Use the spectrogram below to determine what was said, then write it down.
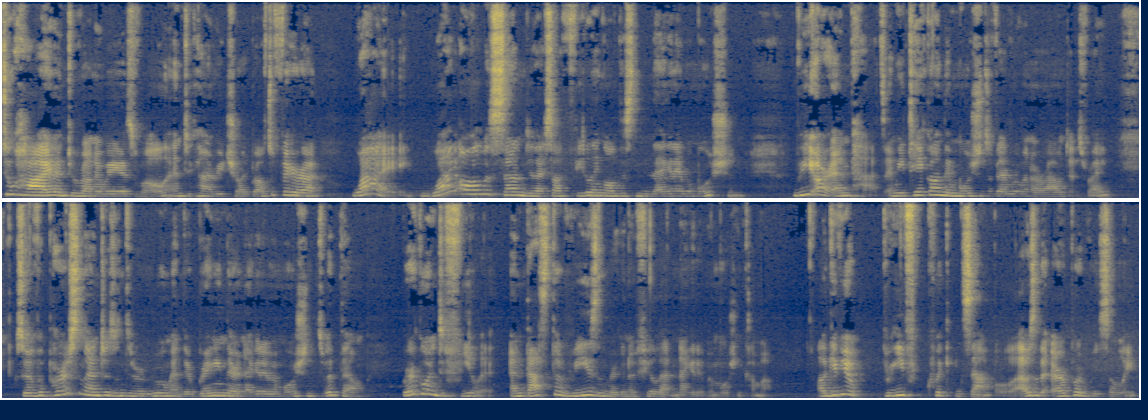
To hide and to run away as well, and to kind of recharge, but also figure out why? Why all of a sudden did I start feeling all this negative emotion? We are empaths and we take on the emotions of everyone around us, right? So if a person enters into a room and they're bringing their negative emotions with them, we're going to feel it. And that's the reason we're going to feel that negative emotion come up. I'll give you a brief, quick example. I was at the airport recently.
